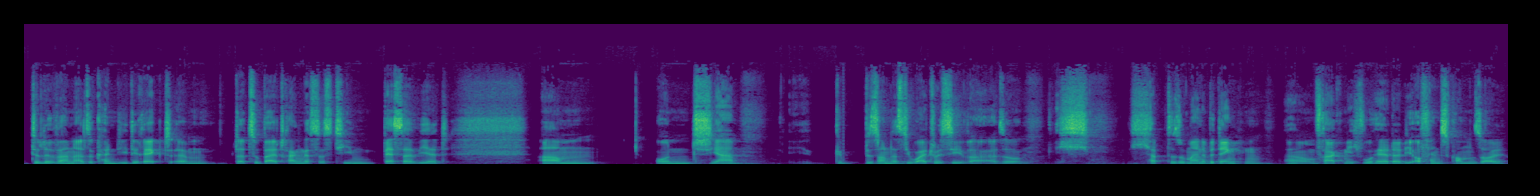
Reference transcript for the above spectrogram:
delivern, also können die direkt ähm, dazu beitragen, dass das Team besser wird. Ähm, und ja, besonders die Wide Receiver. Also ich, ich habe da so meine Bedenken äh, und frage mich, woher da die Offense kommen soll.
